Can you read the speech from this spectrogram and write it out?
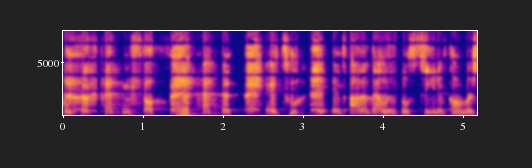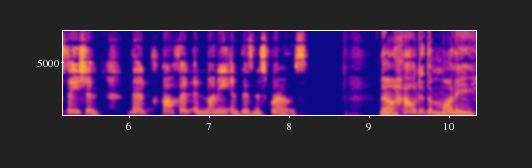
and so yep. it's it's out of that little seed of conversation that profit and money and business grows. Now, how did the money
